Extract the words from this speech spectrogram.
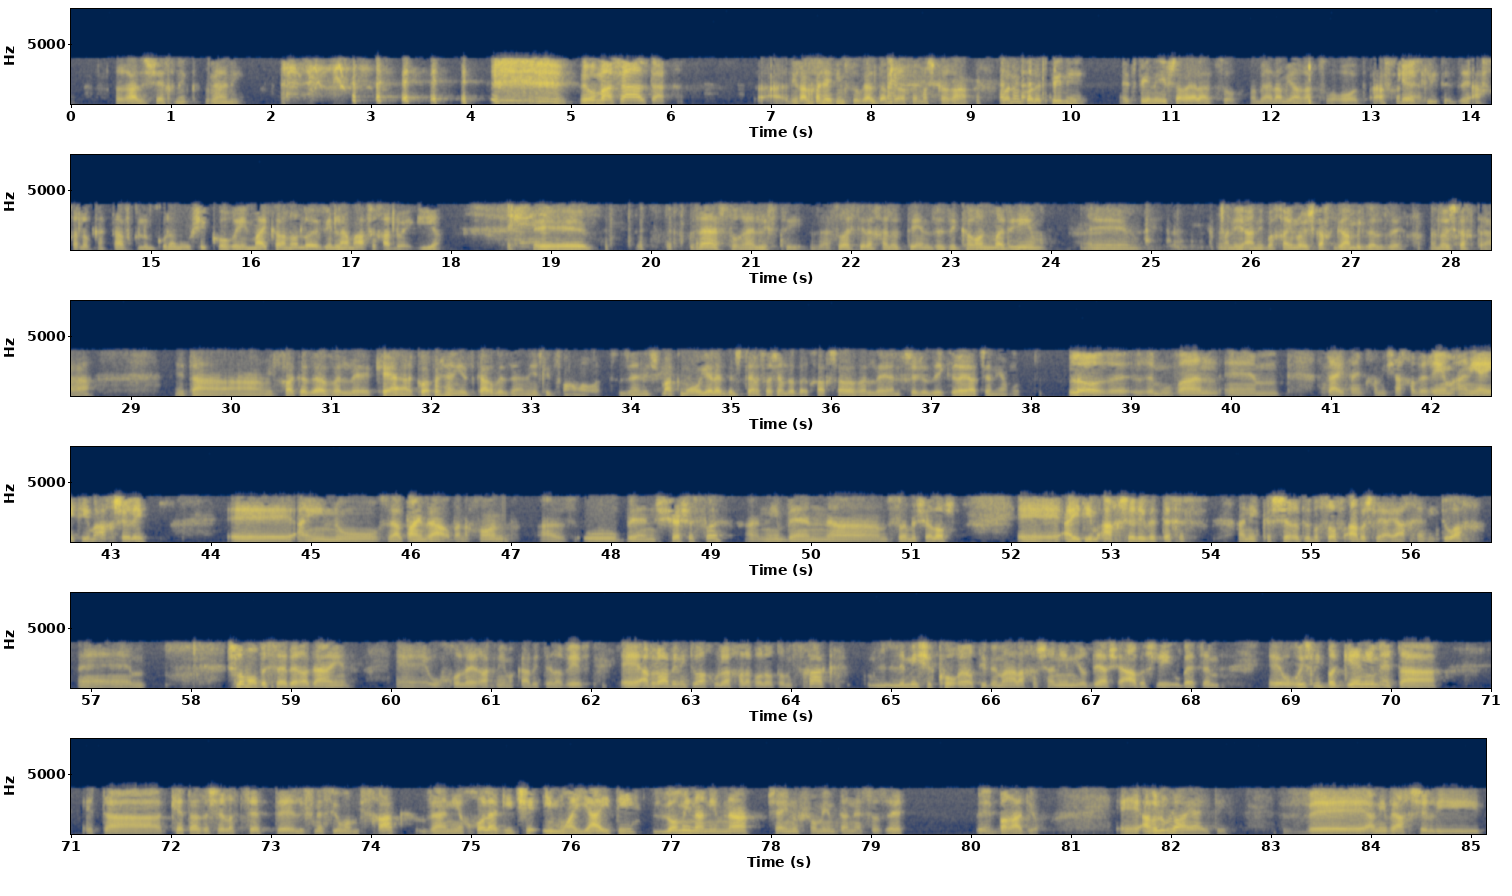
רז שכניק ואני. נו, מה שאלת? נראה לך שהייתי מסוגל לדבר אחרי מה שקרה? קודם כל, את פיני, את פיני אי אפשר היה לעצור. הבן אדם ירה צרורות, אף אחד לא כן. לא הקליט את זה, אף אחד לא כתב כלום, כולם היו שיכורים, מייק ארנון לא הבין למה אף אחד לא הגיע. אה, זה היה סוריאליסטי, זה היה סוריאליסטי לחלוטין, זה זיכרון מדהים. אה, אני, אני בחיים לא אשכח גם בגלל זה, אני לא אשכח את, ה, את המשחק הזה, אבל אה, כן, כל פעם שאני אזכר בזה, אני, יש לי צמרמורות. זה נשמע כמו ילד בן 12 שמדבר איתך עכשיו, אבל אני חושב שזה יקרה עד שאני אמות. לא, זה, זה מובן. Um, אתה היית עם חמישה חברים, אני הייתי עם אח שלי. היינו, זה 2004, נכון? אז הוא בן 16, אני בן uh, 23. Uh, הייתי עם אח שלי, ותכף אני אקשר את זה בסוף. אבא שלי היה אחרי ניתוח. Uh, שלמה בסדר עדיין, אה, הוא חולה רק ממכבי תל אביב, אה, אבל הוא היה בניתוח, הוא לא יכל לבוא לאותו משחק. למי שקורא אותי במהלך השנים יודע שאבא שלי, הוא בעצם הוריש לי בגנים את, ה, את הקטע הזה של לצאת לפני סיום המשחק, ואני יכול להגיד שאם הוא היה איתי, לא מן הנמנע שהיינו שומעים את הנס הזה ברדיו. אבל הוא לא היה איתי. ואני ואח שלי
